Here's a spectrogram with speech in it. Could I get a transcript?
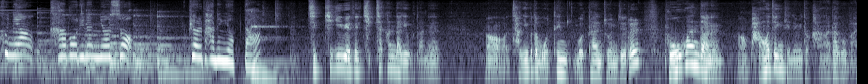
그냥 가버리는 녀석. 별 반응이 없다. 지키기 위해서 집착한다기보다는 어, 자기보다 못한, 못한 존재를 보호한다는 어, 방어적인 개념이 더 강하다고 봐요.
